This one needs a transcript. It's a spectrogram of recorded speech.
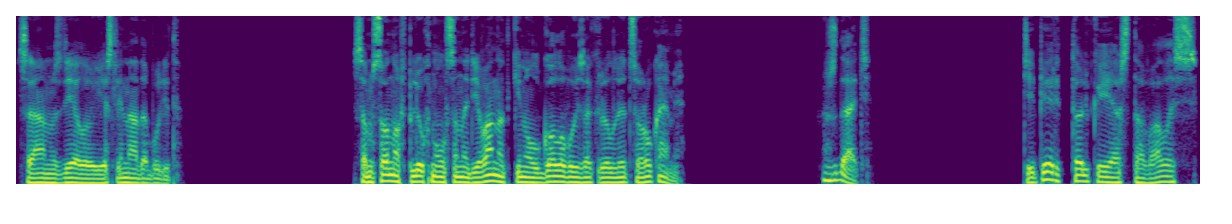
Сам сделаю, если надо будет. Самсонов плюхнулся на диван, откинул голову и закрыл лицо руками. Ждать. Теперь только и оставалось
